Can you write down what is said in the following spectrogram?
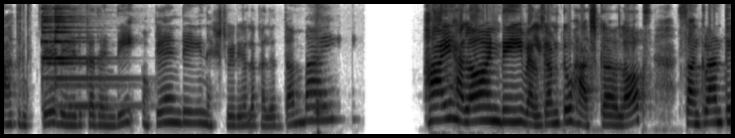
ఆ తృప్తే వేరు కదండి. ఓకే అండి. నెక్స్ట్ వీడియోలో కలుద్దాం. బాయ్. హాయ్ హలో అండి. Welcome to Hashka vlogs. Sankranti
